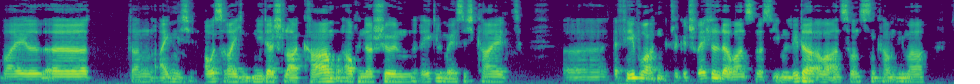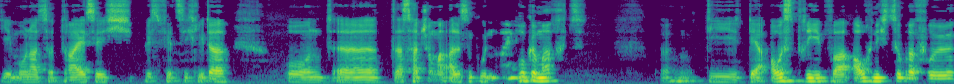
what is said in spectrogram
weil äh, dann eigentlich ausreichend Niederschlag kam und auch in der schönen Regelmäßigkeit. Äh, der Februar hat ein bisschen geschwächelt, da waren es nur sieben Liter, aber ansonsten kamen immer jeden Monat so 30 bis 40 Liter. Und äh, das hat schon mal alles einen guten Eindruck gemacht. Ähm, die, der Austrieb war auch nicht super früh.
